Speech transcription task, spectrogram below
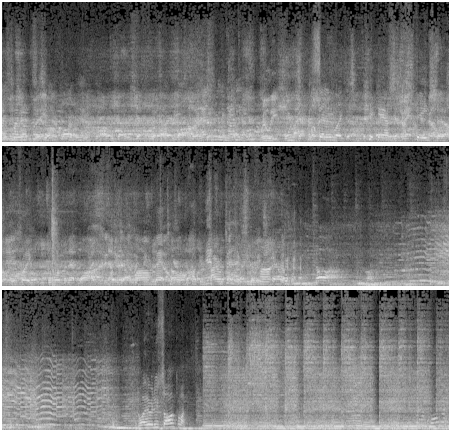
Really huge. Setting like this kick-ass stage setup. It's like that long, that tall, fucking pyrotechnics in the front. You want to hear a new song? Come on. For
